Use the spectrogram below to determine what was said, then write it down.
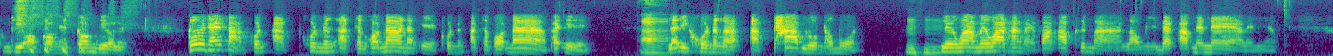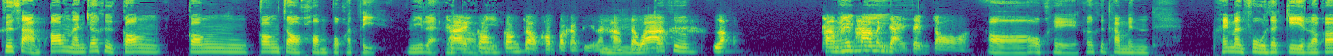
ทุกทีออกกองเนี่ยกล้องเดียวเลย ก็ใช้สามคนอัด คนหนึ่งอัดเฉพาะหน้านางเอกคนหนึ่งอัดเฉพาะหน้าพระเอกอ่าและอีกคนหนึ่งอะอัดภาพรวมทั้งหมดอือหือเรียกว่าไม่ว่าทางไหนฟังอัพขึ้นมา เรามีแบ็กอัพแน่ๆอะไรเงี้ยคือสามกล้องนั้นก็คือกล้องกล้องกล้องจอคอมปกติ นี่แหละใช่หรืเปกล้ล่าองพี่กล้องจอคอมปกติแหละครับอืมแต่ว่าก็คือแล้วทำให้ภาพมันใหญ่เต็มจอ อ๋อโอเค ก็คือทำเป็นให้มัน full screen แล้วก็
